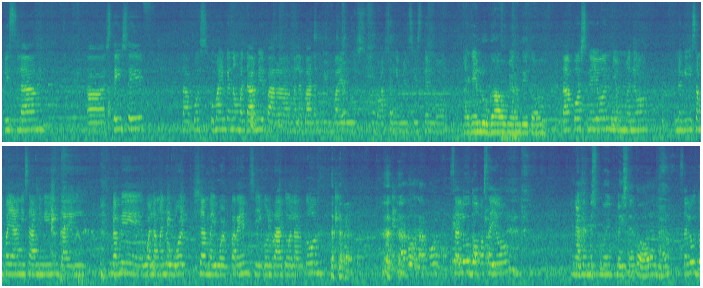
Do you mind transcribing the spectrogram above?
Please lang. Ah, stay safe. Tapos kumain ka ng madami para malabanan mo yung virus, lumakas yung immune system mo. kay kay Lugaw, meron dito. Tapos ngayon, yung ano, nag-iisang bayani sa amin ngayon dahil kami walang ano work. Siya may work pa rin, si Conrado Alarcon. Saludo ako sa'yo. Nami-miss mo yung place na to, alam mo? Saludo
